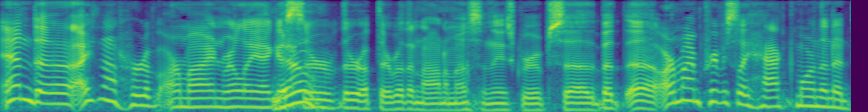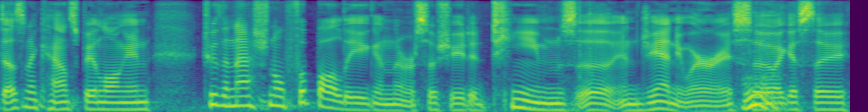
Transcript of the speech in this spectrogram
And uh, I've not heard of OurMine really. I guess No. they're they're up there with Anonymous in these groups. Uh, but uh, OurMine previously hacked more than a dozen accounts belonging to the National Football League and their associated teams uh, in January. So I guess they.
